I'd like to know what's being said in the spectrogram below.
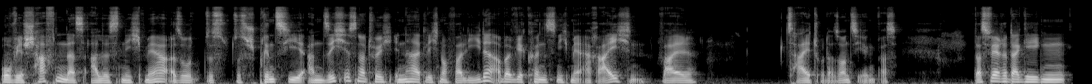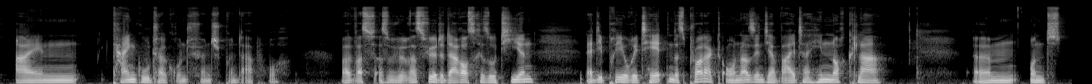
oh, wir schaffen das alles nicht mehr. Also das, das Sprintziel an sich ist natürlich inhaltlich noch valide, aber wir können es nicht mehr erreichen, weil Zeit oder sonst irgendwas. Das wäre dagegen ein kein guter Grund für einen Sprintabbruch. Weil was, also was würde daraus resultieren? Na, die Prioritäten des Product Owner sind ja weiterhin noch klar. Ähm, und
